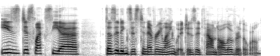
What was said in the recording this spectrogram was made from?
Is dyslexia does it exist in every language? Is it found all over the world?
